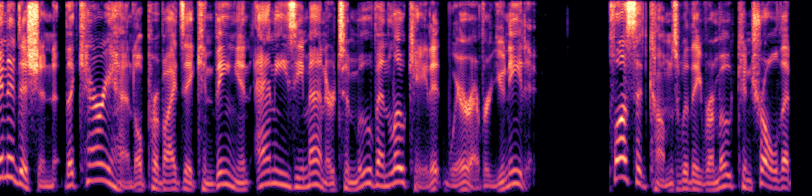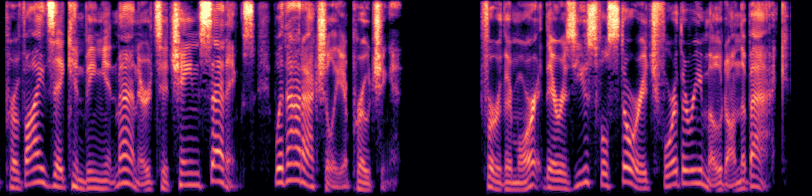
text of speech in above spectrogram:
In addition, the carry handle provides a convenient and easy manner to move and locate it wherever you need it. Plus, it comes with a remote control that provides a convenient manner to change settings without actually approaching it. Furthermore, there is useful storage for the remote on the back,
